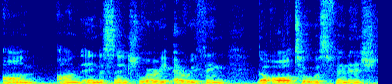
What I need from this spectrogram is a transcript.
on on in the sanctuary, everything, the altar was finished.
